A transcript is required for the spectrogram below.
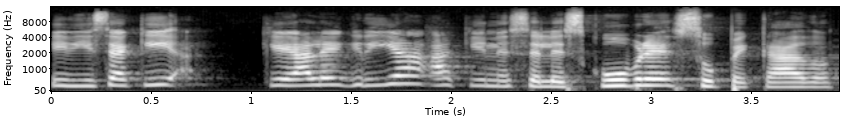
Y dice aquí, qué alegría a quienes se les cubre su pecado.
